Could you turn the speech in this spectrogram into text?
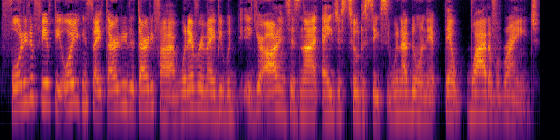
40 to 50, or you can say 30 to 35, whatever it may be, but your audience is not ages 2 to 60. We're not doing that that wide of a range.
